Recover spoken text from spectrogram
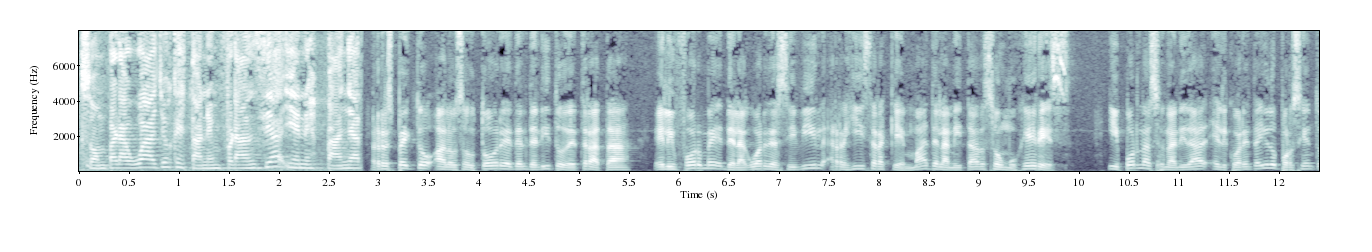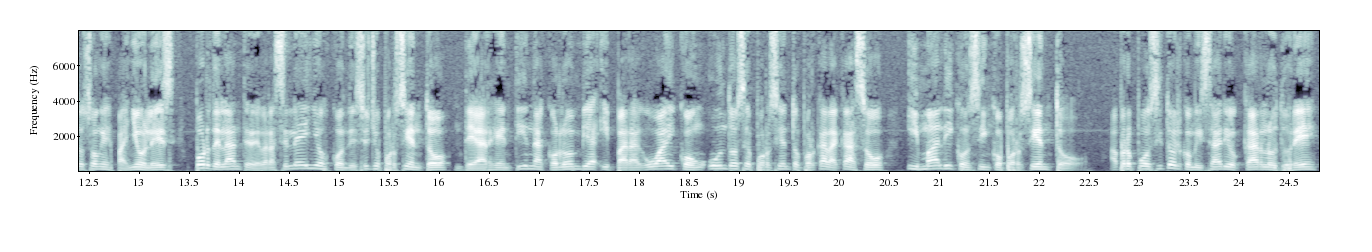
Son paraguayos que están en Francia y en España. Respecto a los autores del delito de trata, el informe de la Guardia Civil registra que más de la mitad son mujeres y por nacionalidad el 41% son españoles, por delante de brasileños con 18%, de Argentina, Colombia y Paraguay con un 12% por cada caso y Mali con 5%. A propósito, el comisario Carlos Duré,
